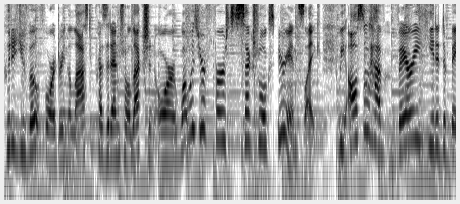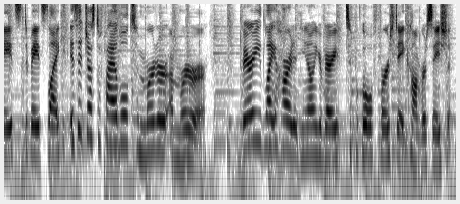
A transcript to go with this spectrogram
Who did you vote for during the last presidential election? Or What was your first sexual experience like? We also have very heated debates. Debates like Is it justifiable to murder a murderer? Very lighthearted, you know, your very typical first date conversation.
